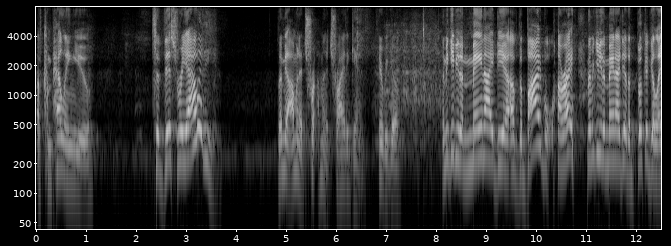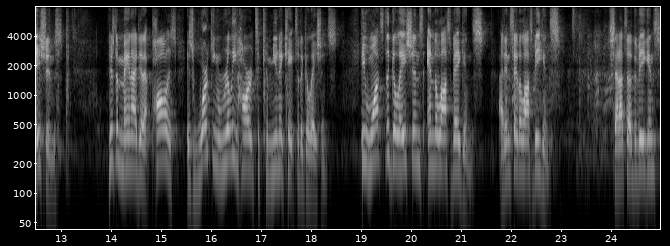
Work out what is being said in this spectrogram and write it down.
of compelling you to this reality. Let me, I'm gonna try, I'm gonna try it again. Here we go. Let me give you the main idea of the Bible, all right? Let me give you the main idea of the book of Galatians. Here's the main idea that Paul is, is working really hard to communicate to the Galatians. He wants the Galatians and the Las Vegans. I didn't say the Las Vegans. Shout out to the vegans.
